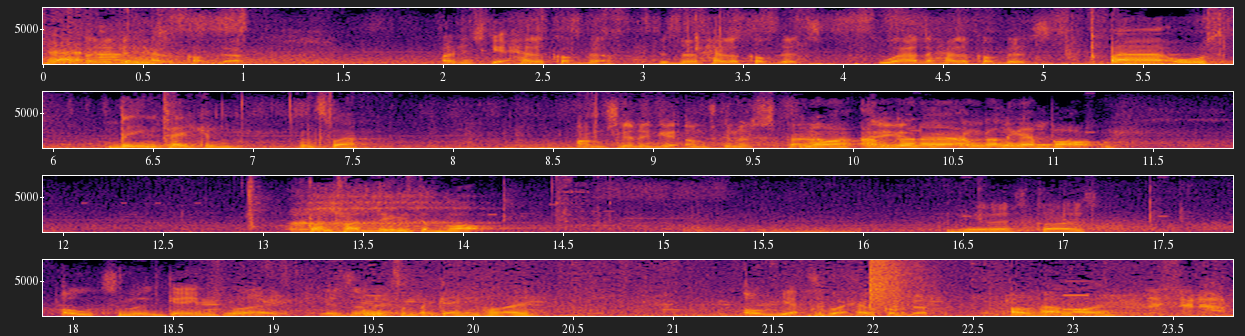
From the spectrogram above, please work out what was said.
Yeah, I need a helicopter. I need to get helicopter. There's no helicopters. Where are the helicopters? uh, all being taken. I swear. I'm just gonna get. I'm just gonna spam. You know what? I'm A gonna, I'm gonna get helicopter. bot. I'm gonna try to use the bot. You hear this, guys? Ultimate gameplay, isn't it? Ultimate gameplay. Oh yes, I've got a helicopter. Oh, hello. Listen up.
